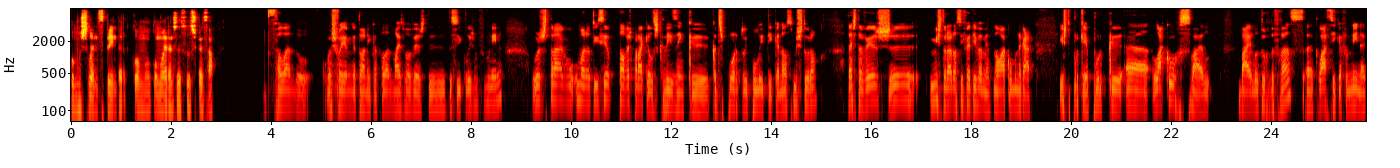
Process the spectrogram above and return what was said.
como um excelente sprinter, como, como era antes da sua suspensão. Falando, hoje foi a minha tónica, falando mais uma vez de, de ciclismo feminino, hoje trago uma notícia, talvez para aqueles que dizem que, que desporto e política não se misturam, desta vez uh, misturaram-se efetivamente, não há como negar. Isto porquê? Porque a La Course by, by Le Tour de France, a clássica feminina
